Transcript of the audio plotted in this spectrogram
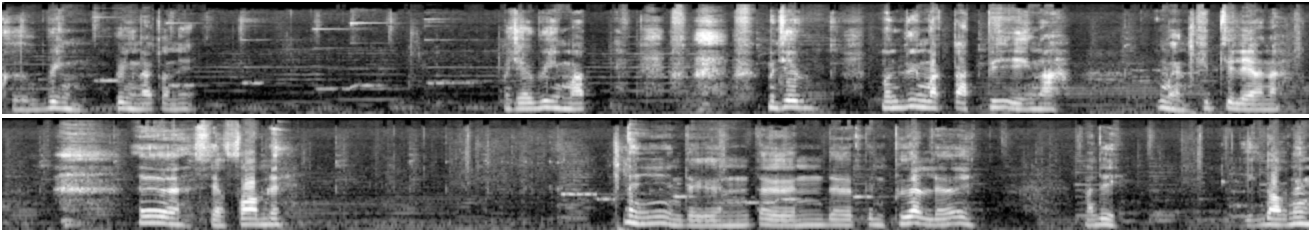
คือวิ่งวิ่งแล้วตอนนี้ไม่ใช่วิ่งมาไม่ใช่มันวิ่งมากัดพี่เองนะ เหมือนคลิปที่แล้วนะ เออ เสียฟอร์มเลย นี่เดินเดินเดินเป็นเพื่อนเลยมาดิอีกดอกหนึ่ง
